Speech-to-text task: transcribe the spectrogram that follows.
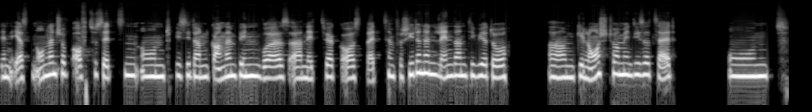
den ersten Online-Shop aufzusetzen. Und bis ich dann gegangen bin, war es ein Netzwerk aus 13 verschiedenen Ländern, die wir da ähm, gelauncht haben in dieser Zeit. Und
